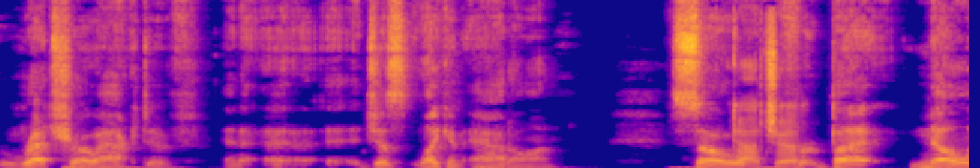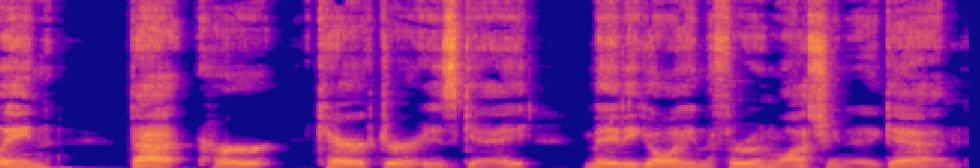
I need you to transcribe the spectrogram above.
retroactive and uh, just like an add-on. So Gotcha. for- but knowing that her character is gay, maybe going through and watching it again,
